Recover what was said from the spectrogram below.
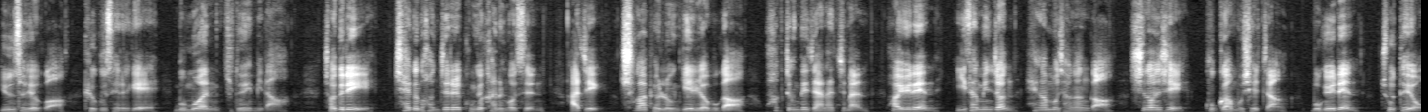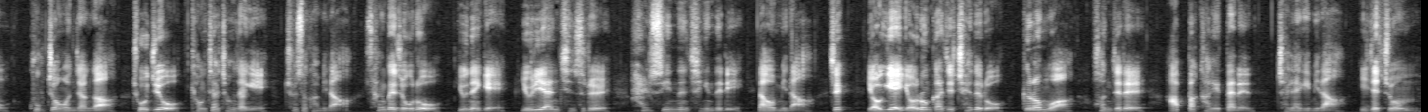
윤석열과 극우 세력의 무모한 기도입니다. 저들이 최근 헌재를 공격하는 것은 아직 추가 변론기일 여부가 확정되지 않았지만 화요일엔 이상민 전 행안부 장관과 신원식 국가안보실장, 목요일엔 조태용 국정원장과 조지호 경찰청장이 출석합니다. 상대적으로 윤에게 유리한 진술을 할 수 있는 증인들이 나옵니다. 즉 여기에 여론까지 최대로 끌어모아 헌재를 압박하겠다는 전략입니다. 이제 좀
